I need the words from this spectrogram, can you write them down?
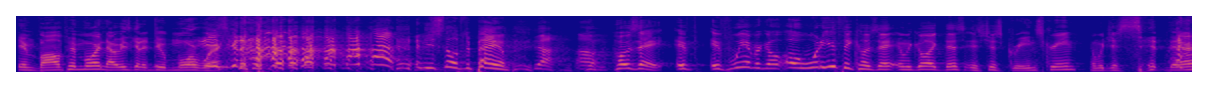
involve him more. Now he's gonna do more work. He's gonna, and you still have to pay him. Yeah. Um, Jose, if if we ever go, oh, what do you think, Jose? And we go like this, it's just green screen, and we just sit there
